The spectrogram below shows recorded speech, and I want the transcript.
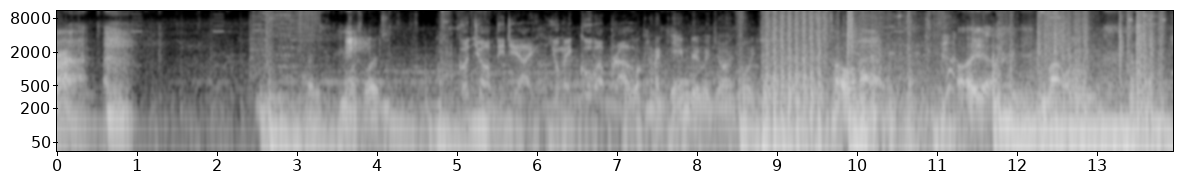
Bruh. Good job, DJI. You make Cuba Oh, proud. what kind of game did we join? Holy shit. Oh man. Oh yeah. You might want to leave.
